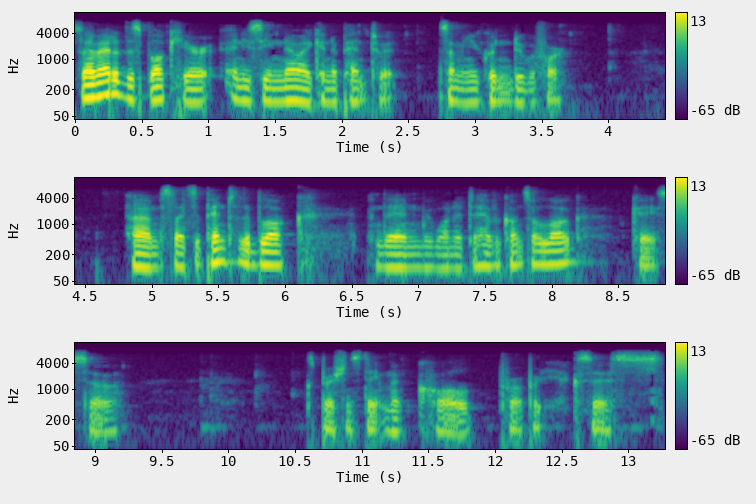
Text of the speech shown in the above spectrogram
So I've added this block here, and you see now I can append to it, something you couldn't do before. Um, so let's append to the block, and then we wanted to have a console log. Okay, so expression statement call property access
